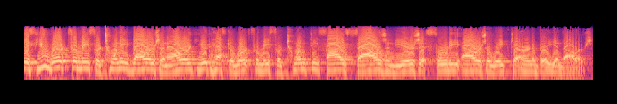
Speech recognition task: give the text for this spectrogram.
if you worked for me for $20 an hour, you'd have to work for me for 25,000 years at 40 hours a week to earn a billion dollars.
